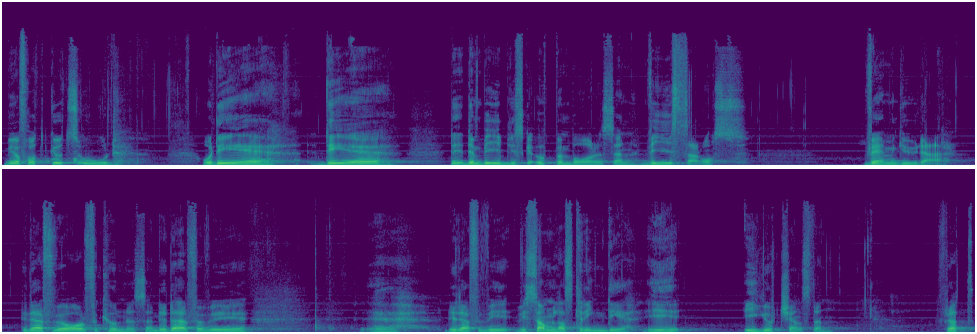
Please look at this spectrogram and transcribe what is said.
vi har fått Guds ord och det är, det är den bibliska uppenbarelsen visar oss vem Gud är. Det är därför vi har förkunnelsen, det är därför vi, eh, det är därför vi, vi samlas kring det i, i gudstjänsten. För att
